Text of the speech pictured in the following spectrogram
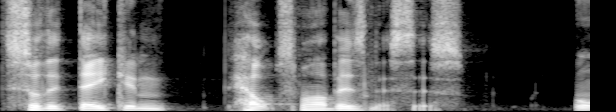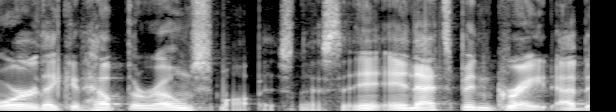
so that they can help small businesses or they could help their own small business. And, and that's been great. I've,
